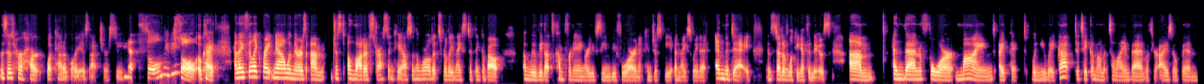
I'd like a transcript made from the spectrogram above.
this is her heart. What category is that, Kjersti? Yeah, soul, maybe. Soul. Okay. And I feel like right now, when there's um, just a lot of stress and chaos in the world, it's really nice to think about a movie that's comforting or you've seen before, and it can just be a nice way to end the day instead of looking at the news. Um, and then for mind, I picked when you wake up to take a moment to lie in bed with your eyes open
